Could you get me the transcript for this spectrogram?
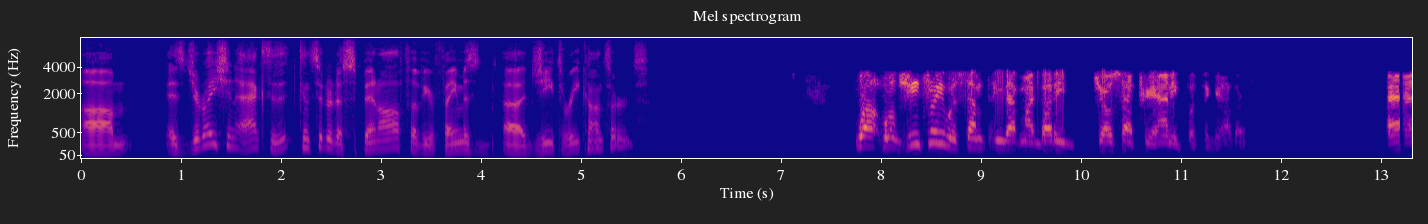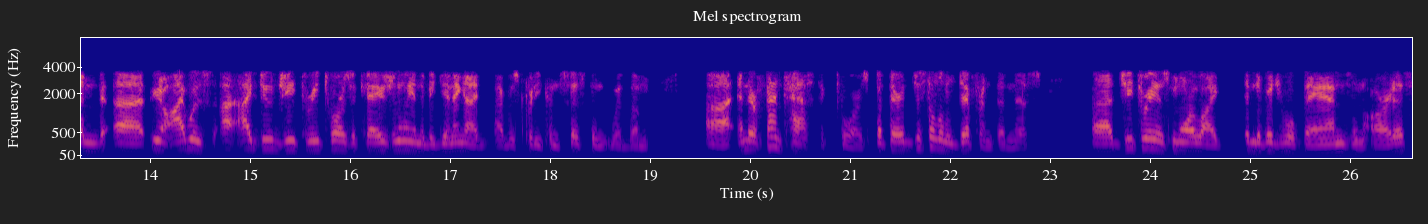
um, is Generation Axe is it considered a spinoff of your famous uh, G3 concerts? Well, well, G3 was something that my buddy Joe Satriani put together, and uh, you know, I was I, I, do G3 tours occasionally. In the beginning, I I was pretty consistent with them, uh, and they're fantastic tours, but they're just a little different than this. Uh, G3 is more like individual bands and artists.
